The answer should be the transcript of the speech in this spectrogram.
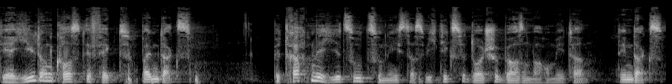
Der Yield-on-Cost-Effekt beim DAX. Betrachten wir hierzu zunächst das wichtigste deutsche Börsenbarometer, den DAX.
